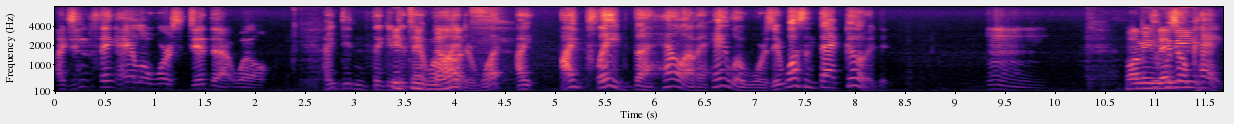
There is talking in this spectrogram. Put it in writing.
I didn't think Halo Wars did that well. I didn't think it, It did, did that well not. either. What? I I played the hell out of Halo Wars. It wasn't that good. Hmm. well, I mean, it maybe was okay.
